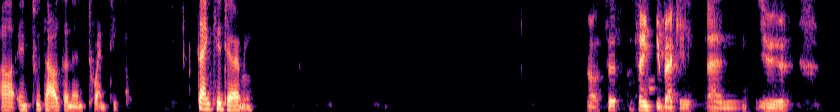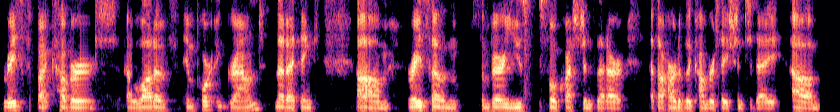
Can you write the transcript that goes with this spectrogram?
uh, in 2020. Thank you, Jeremy. Oh, th thank you, Becky. And you raised but covered a lot of important ground that I think um, raised some some very useful questions that are at the heart of the conversation today. Um,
